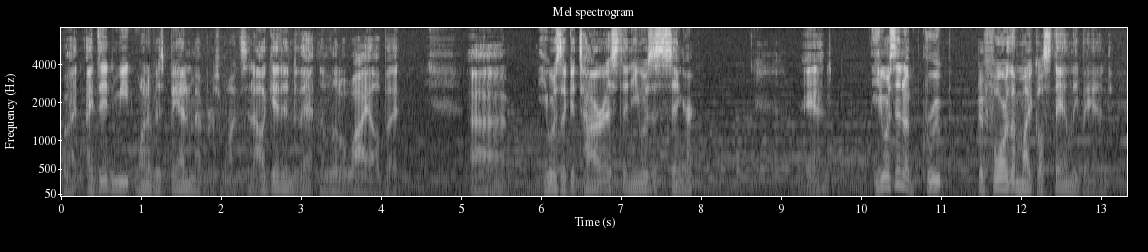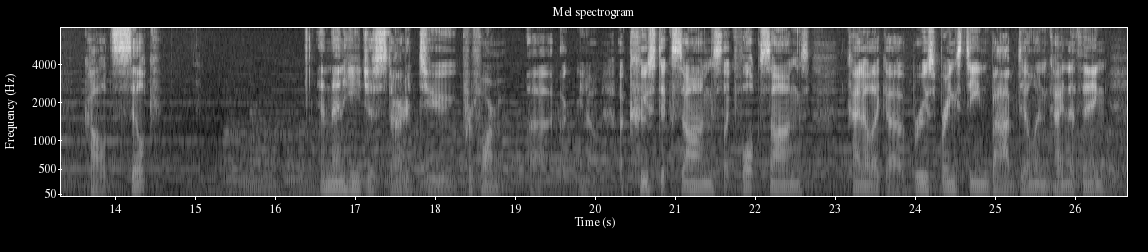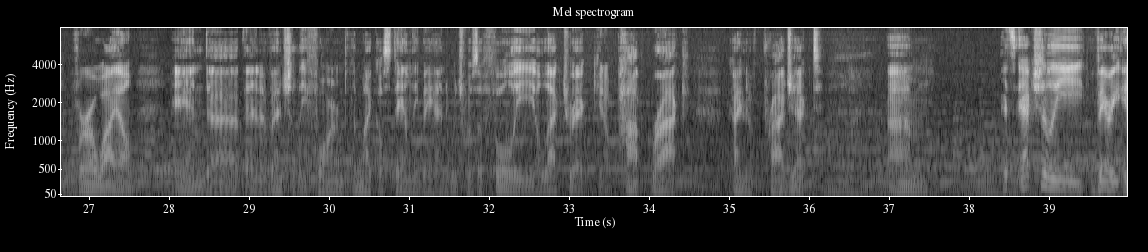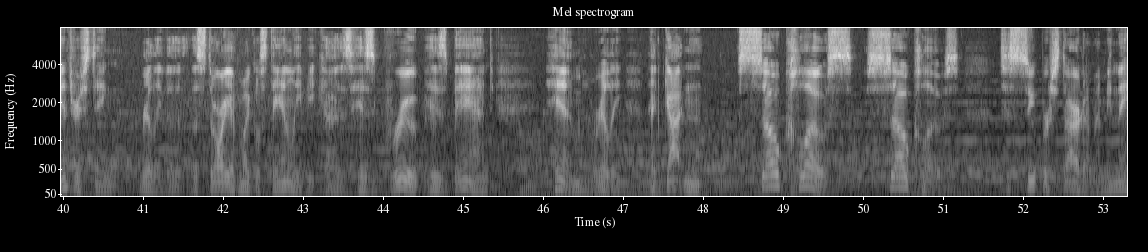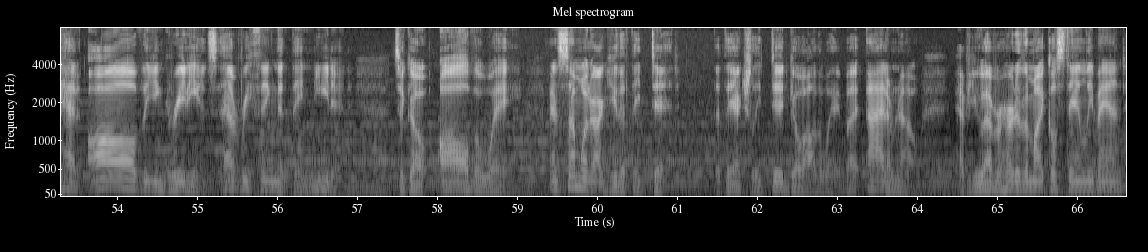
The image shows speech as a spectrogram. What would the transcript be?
But I did meet one of his band members once, and I'll get into that in a little while. But uh, he was a guitarist and he was a singer. And he was in a group before the Michael Stanley band called Silk. And then he just started to perform, uh, you know, acoustic songs, like folk songs, kind of like a Bruce Springsteen, Bob Dylan kind of thing for a while. And uh, then eventually formed the Michael Stanley Band, which was a fully electric, you know, pop rock kind of project. Um, it's actually very interesting, really, the, the story of Michael Stanley because his group, his band, him really, had gotten so close, so close to superstardom. I mean, they had all the ingredients, everything that they needed to go all the way. And some would argue that they did, that they actually did go all the way, but I don't know. Have you ever heard of the Michael Stanley Band?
